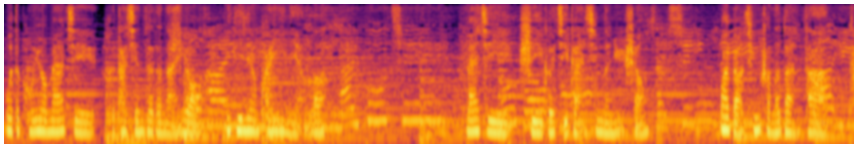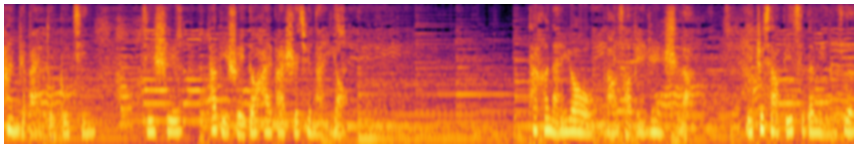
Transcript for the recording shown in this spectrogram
我的朋友 Maggie 和她现在的男友异地恋快一年了。Maggie 是一个极感性的女生，外表清爽的短发看着百毒不侵，其实她比谁都害怕失去男友。她和男友老早便认识了，也知晓彼此的名字，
